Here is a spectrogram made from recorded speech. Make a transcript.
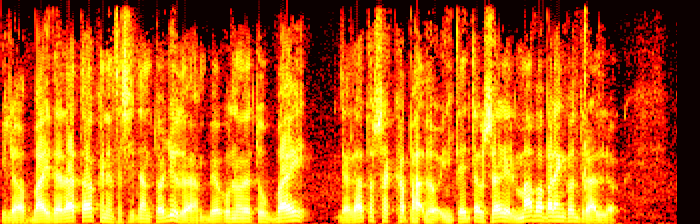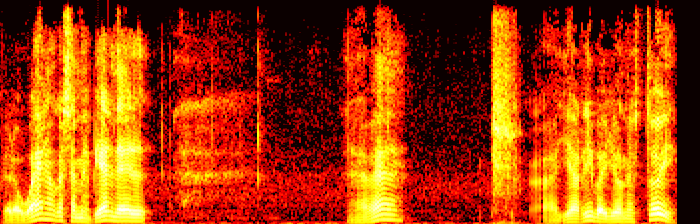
Y los bytes de datos que necesitan tu ayuda. Veo que uno de tus bytes de datos se ha escapado. Intenta usar el mapa para encontrarlo. Pero bueno, que se me pierde el... A ver. Allí arriba, ¿y yo dónde estoy?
